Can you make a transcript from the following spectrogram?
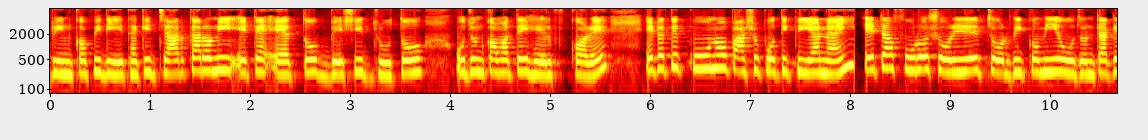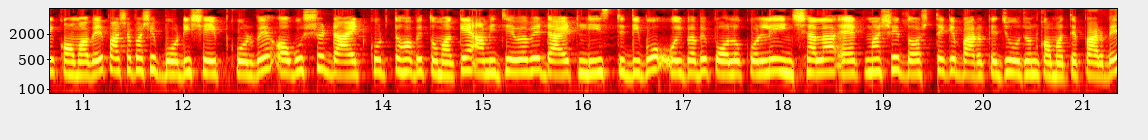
গ্রিন কফি দিয়ে থাকি, যার কারণে এটা এত বেশি দ্রুত ওজন কমাতে হেল্প করে। এটাতে কোনো পার্শ্ব প্রতিক্রিয়া নাই। এটা পুরো শরীরের চর্বি কমিয়ে ওজনটাকে কমাবে, পাশাপাশি বডি শেপ করবে। অবশ্যই ডায়েট করতে হবে তোমাকে। আমি যেভাবে ডায়েট লিস্ট দিব, ওইভাবে ফলো করলে ইনশাল্লাহ এক মাসে দশ থেকে বারো কেজি ওজন কমাতে পারবে।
